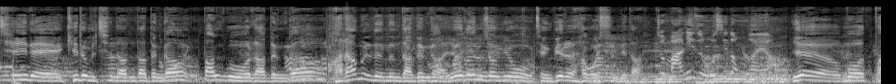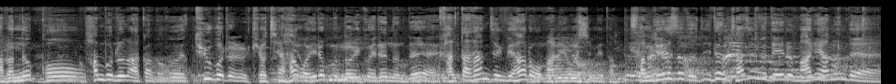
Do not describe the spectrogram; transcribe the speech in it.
체인에 기름을 친다든가 빵구라든가 바람을 넣는다든가 이런 종류 정비를 하고 있습니다. 좀 많이들 오시던가요? 예, 뭐 바람 넣고 한 분은 아까 그 튜브를 교체하고 이런 분도 있고 이랬는데 간단한 정비하러 많이 오십니다. 상주에서도 이런 자전거 대회를 많이 하는데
